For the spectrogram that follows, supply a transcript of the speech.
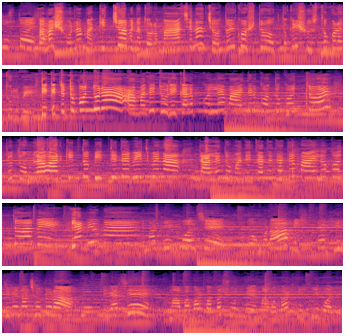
সুস্থ হয়ে যা। আমার সোনা মা কিচ্ছু হবে না তোর। মা আছে না যতই কষ্ট হোক তোকে সুস্থ করে তুলবে। দেখেছ তো বন্ধুরা? আছে মা বাবার কথা শুনবে মা বাবা ঠিকই বলে।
